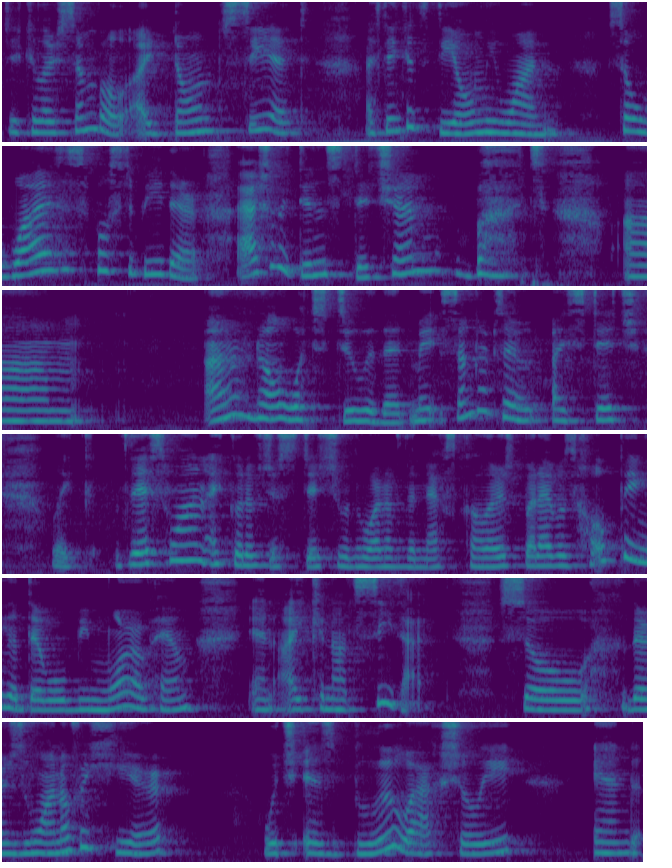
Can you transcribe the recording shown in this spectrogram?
particular symbol. I don't see it. I think it's the only one. So why is it supposed to be there? I actually didn't stitch him, but um, I don't know what to do with it. Sometimes I, I stitch like this one. I could have just stitched with one of the next colors, but I was hoping that there will be more of him, and I cannot see that. So there's one over here, which is blue actually, and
